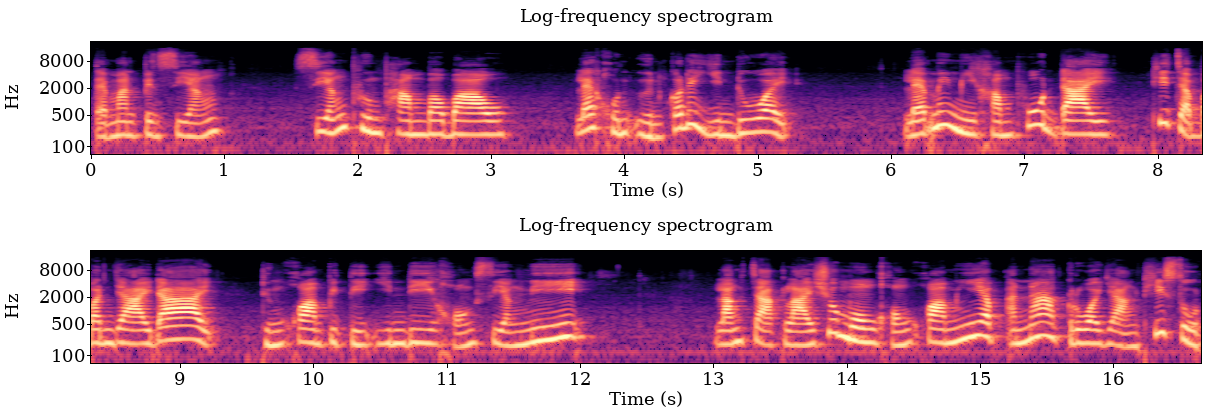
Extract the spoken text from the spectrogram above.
แต่มันเป็นเสียง เสียงพึมพำเบาๆ และคนอื่นก็ได้ยินด้วย และไม่มีคำพูดใดที่จะบรรยายได้ถึงความปิติยินดีของเสียงนี้ หลังจากหลายชั่วโมงของความเงียบอันน่ากลัวอย่างที่สุด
